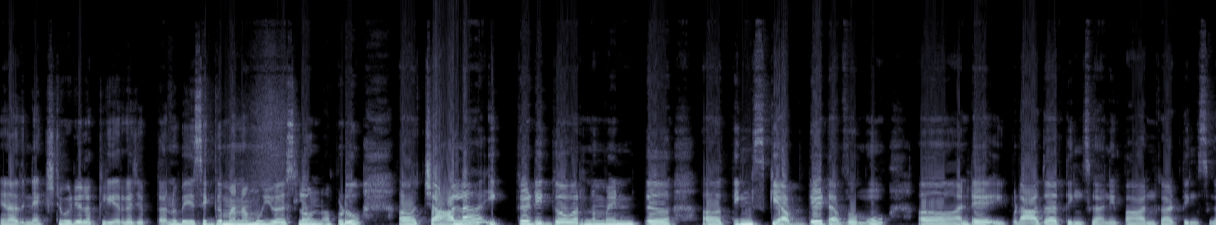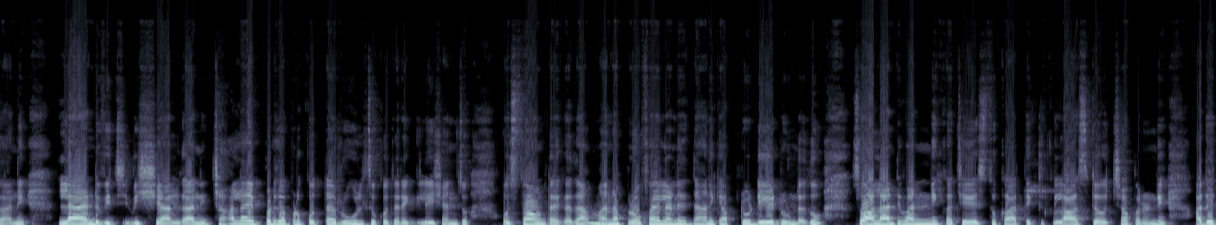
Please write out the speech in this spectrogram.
నేను అది నెక్స్ట్ వీడియోలో క్లియర్గా చెప్తాను. బేసిక్గా మనము యుఎస్లో ఉన్నప్పుడు చాలా ఎక్కడి గవర్నమెంట్ థింగ్స్కి అప్డేట్ అవ్వము. అంటే ఇప్పుడు ఆధార్ థింగ్స్ కానీ పాన్ కార్డ్ థింగ్స్ కానీ ల్యాండ్ విషయాలు కానీ చాలా ఎప్పటికప్పుడు కొత్త రూల్స్ కొత్త రెగ్యులేషన్స్ వస్తూ ఉంటాయి కదా. మన ప్రొఫైల్ అనేది దానికి అప్ టు డేట్ ఉండదు. సో అలాంటివన్నీ చేస్తూ కార్తిక్ లాస్ట్ వచ్చినప్పటి నుండి అదే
